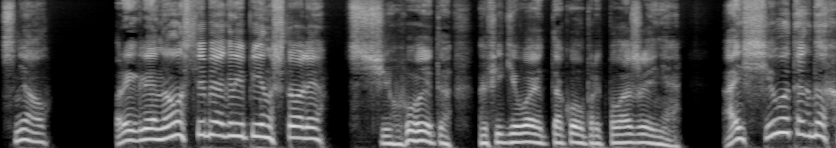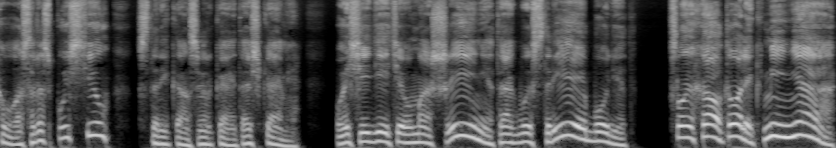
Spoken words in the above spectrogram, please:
«Снял». «Приглянулся тебе, Агриппин, что ли?» «С чего это?» — офигевает такого предположения. «А из чего тогда хвост распустил?» — старикан сверкает очками. Посидите в машине, так быстрее будет. Слыхал, Толик, меня,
